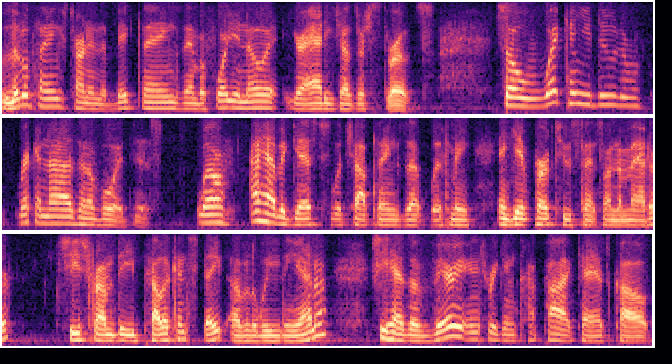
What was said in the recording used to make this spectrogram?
Little things turn into big things, and before you know it, you're at each other's throats. So, what can you do to recognize and avoid this? Well, I have a guest who will chop things up with me and give her two cents on the matter. She's from the Pelican State of Louisiana. She has a very intriguing podcast called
